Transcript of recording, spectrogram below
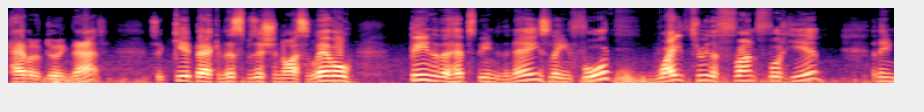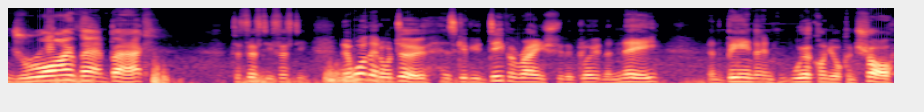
habit of doing that. So get back in this position nice and level, bend to the hips, bend to the knees, lean forward, weight through the front foot here, and then drive that back to 50-50. Now what that'll do is give you deeper range through the glute and the knee, and bend and work on your control,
